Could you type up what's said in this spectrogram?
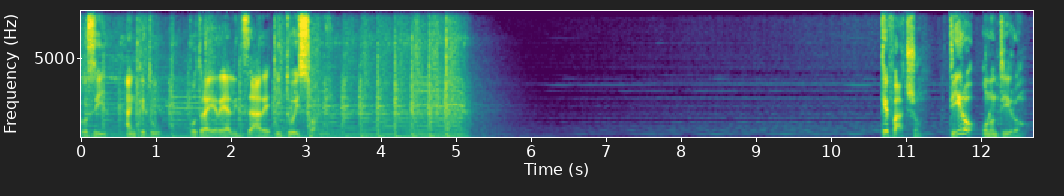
Così anche tu potrai realizzare i tuoi sogni. Che faccio? Tiro o non tiro?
